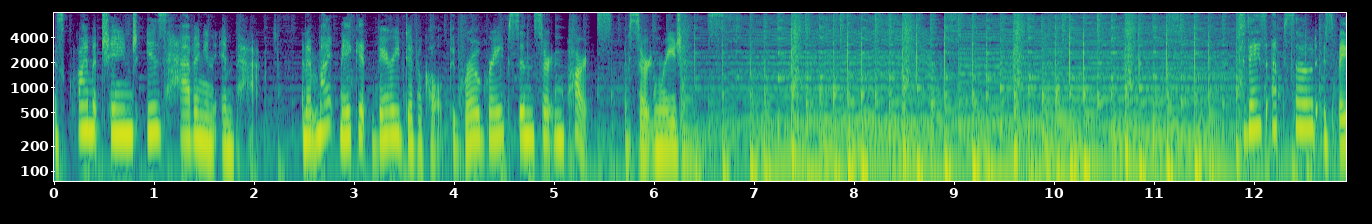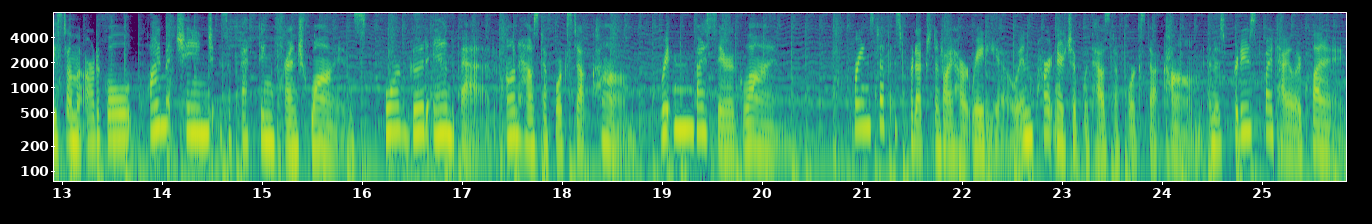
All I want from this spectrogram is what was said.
is climate change is having an impact, and it might make it very difficult to grow grapes in certain parts of certain regions. Today's episode is based on the article Climate Change is Affecting French Wines, for Good and Bad, on HowStuffWorks.com, written by Sarah Gleim. Brainstuff is a production of iHeartRadio in partnership with HowStuffWorks.com and is produced by Tyler Klang.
